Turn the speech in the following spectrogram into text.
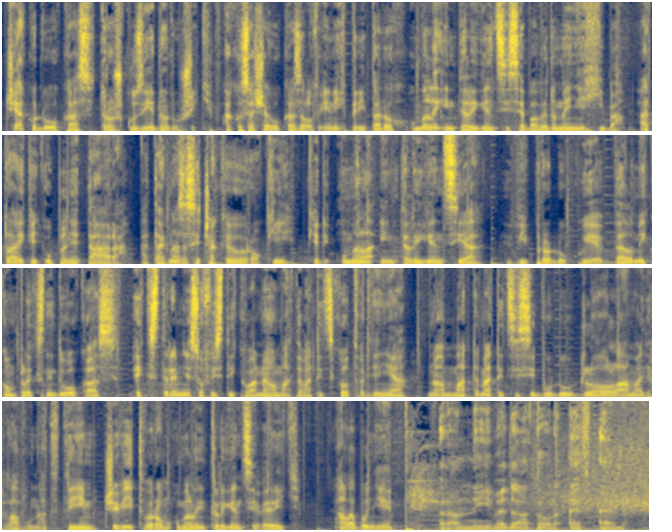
či ako dôkaz trošku zjednodušiť. Ako sa však ukázalo v iných prípadoch, umelej inteligencii sebavedomie nechyba. A to aj keď úplne tára. A tak nás asi čakajú roky, kedy umelá inteligencia vyprodukuje veľmi komplexný dôkaz extrémne sofistikovaného matematického tvrdenia, no a matematici si budú dlho lámať hlavu nad tým, či výtvorom umelej inteligencie veriť, alebo nie. Ranný vedátor FM.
